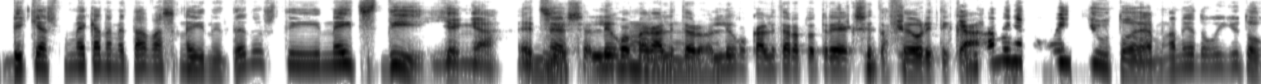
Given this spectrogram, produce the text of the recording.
μπήκε ας πούμε έκανε μετάβαση η Nintendo στην HD γενιά. Έτσι. Ναι, σε λίγο, Ναι, μεγαλύτερο, ναι, ναι. λίγο καλύτερα από το 360 Και θεωρητικά. μιλάμε για το Wii U τώρα. Μιλάμε για το Wii U. Το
